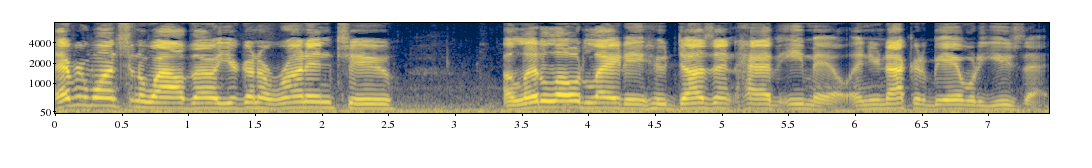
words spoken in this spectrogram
Every once in a while, though, you're going to run into a little old lady who doesn't have email, and you're not going to be able to use that.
